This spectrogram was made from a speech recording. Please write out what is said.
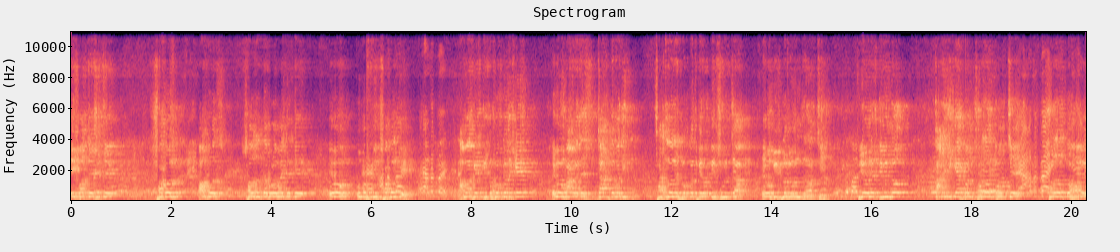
এই পর্যায়ে এসেছে সকল অগ্রজ সহযোগিতা বড় ভাইদেরকে এবং উপস্থিত সকলকে আমার ব্যক্তিগত পক্ষ থেকে এবং বাংলাদেশ জাতীয়তাবাদী ছাত্রদলের পক্ষ থেকে রক্তির শুভেচ্ছা এবং বিপ্লবী অভিনন্দন জানাচ্ছি। প্রিয় নেতৃবৃন্দ চারিদিকে এখন ষড়যন্ত্র হচ্ছে। ষড়যন্ত্র হবে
